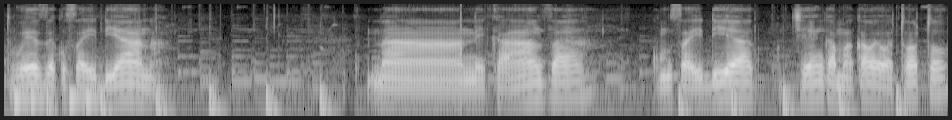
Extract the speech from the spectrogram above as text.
tuweze kusaidiana, na nikaanza kumsaidia kujenga makao ya watoto.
